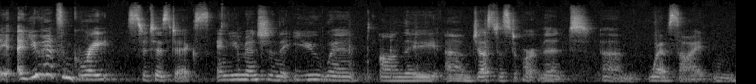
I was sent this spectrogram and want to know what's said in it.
Uh, You had some great statistics, and you mentioned that you went on the um, Justice Department um, website and,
